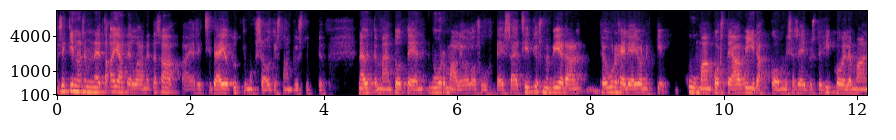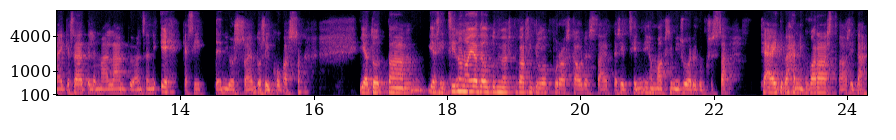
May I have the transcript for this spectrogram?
Sekin on sellainen, että ajatellaan, että saattaa, ja sit sitä ei ole tutkimuksessa oikeastaan pystytty näyttämään toteen normaaliolosuhteissa. Et sit jos me viedään se urheilija jonnekin kuumaan kosteaan viidakkoon, missä se ei pysty hikoilemaan eikä säätelemään lämpöänsä, niin ehkä sitten jossain tosi kovassa. Ja, tota, ja sitten siinä on ajateltu myöskin varsinkin loppuraskaudessa, että sitten siinä ihan maksimisuorituksessa se äiti vähän niin kuin varastaa sitä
